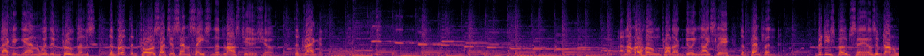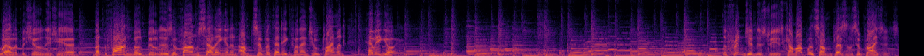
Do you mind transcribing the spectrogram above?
Back again with improvements, the boat that caused such a sensation at last year's show, the Dragon. Another home product doing nicely, the Pentland. British boat sales have done well at the show this year, but foreign boat builders have found selling in an unsympathetic financial climate heavy going. The fringe industries come up with some pleasant surprises.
